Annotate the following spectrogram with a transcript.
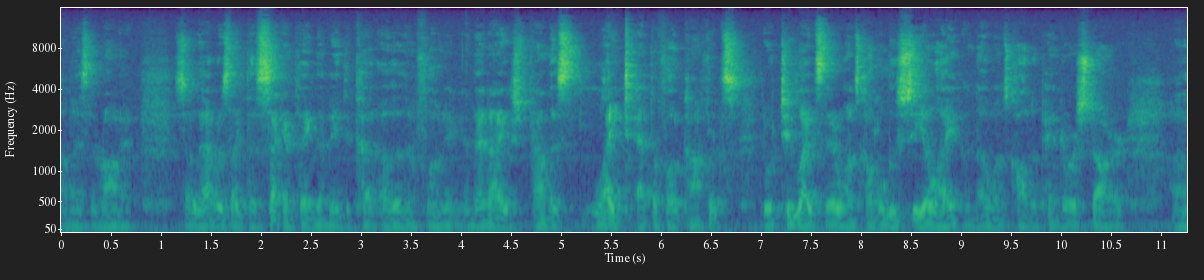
um, as they're on it. So that was like the second thing that made the cut other than floating. And then I found this light at the float conference. There were two lights there. One's called a Lucia light, another one's called a Pandora star. Uh,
